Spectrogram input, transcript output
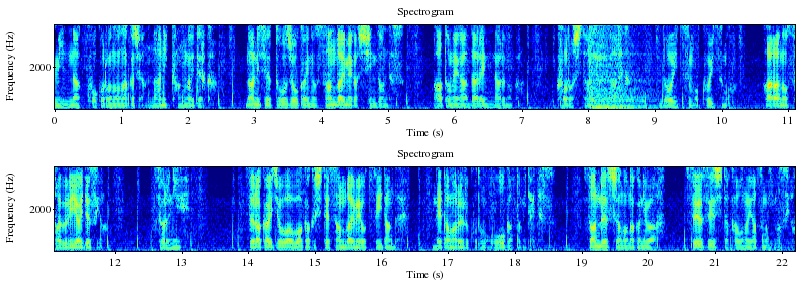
みんな心の中じゃ何考えてるか。何せ登場界の三代目が死んだんです。跡目が誰になるのか。殺したのは誰か。どいつもこいつも腹の探り合いですよ。それに世良会長は若くして三代目を継いだんで妬まれることも多かったみたいです。参列者の中には清々した顔のやつもいますよ。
